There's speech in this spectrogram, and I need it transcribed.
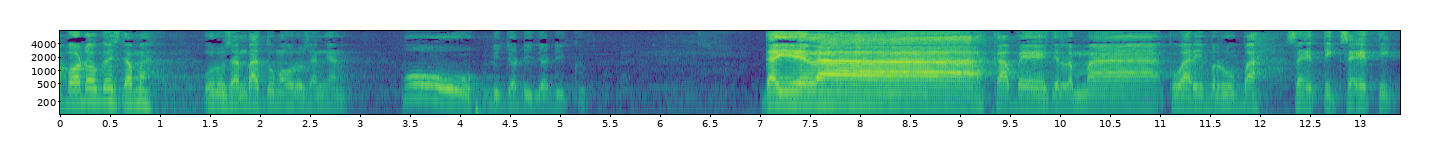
bodoh guys damah urusan batu mau urusannya Wow, dijadi-jadiku. Dayalah kabeh jelema kuari berubah seetik seetik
